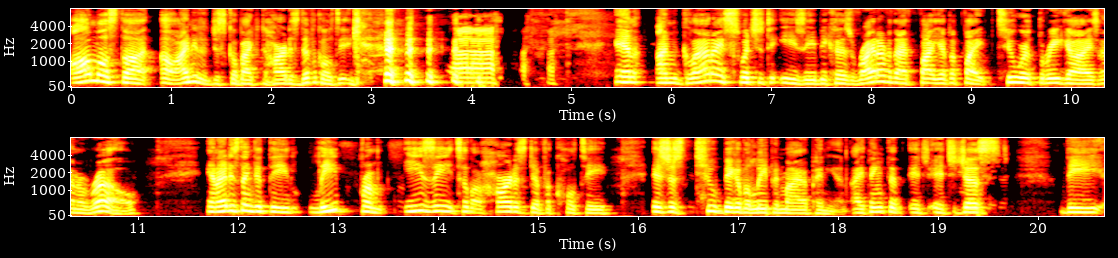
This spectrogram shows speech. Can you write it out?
almost thought, oh, I need to just go back to the hardest difficulty again. uh. And I'm glad I switched it to easy because right after that fight, you have to fight two or three guys in a row. And I just think that the leap from easy to the hardest difficulty is just too big of a leap, in my opinion. I think that it's it's mm-hmm. just the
